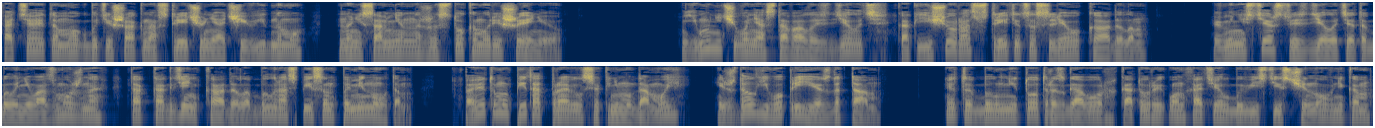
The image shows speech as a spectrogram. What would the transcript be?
хотя это мог быть и шаг навстречу неочевидному, но несомненно жестокому решению. Ему ничего не оставалось делать, как еще раз встретиться с Лео Каделом. В министерстве сделать это было невозможно, так как день Кадела был расписан по минутам, поэтому Пит отправился к нему домой и ждал его приезда там. Это был не тот разговор, который он хотел бы вести с чиновником,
